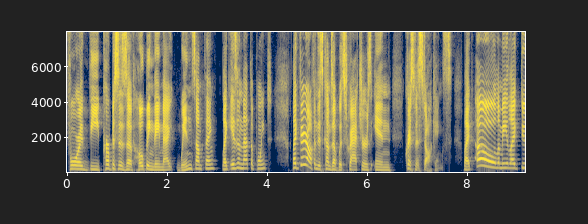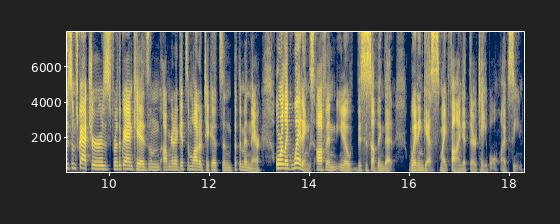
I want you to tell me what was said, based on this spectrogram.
for the purposes of hoping they might win something? Like, isn't that the point? Like, very often this comes up with scratchers in Christmas stockings. Like, oh, let me like do some scratchers for the grandkids and I'm gonna get some lotto tickets and put them in there. Or like weddings. Often, you know, this is something that wedding guests might find at their table, I've seen.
